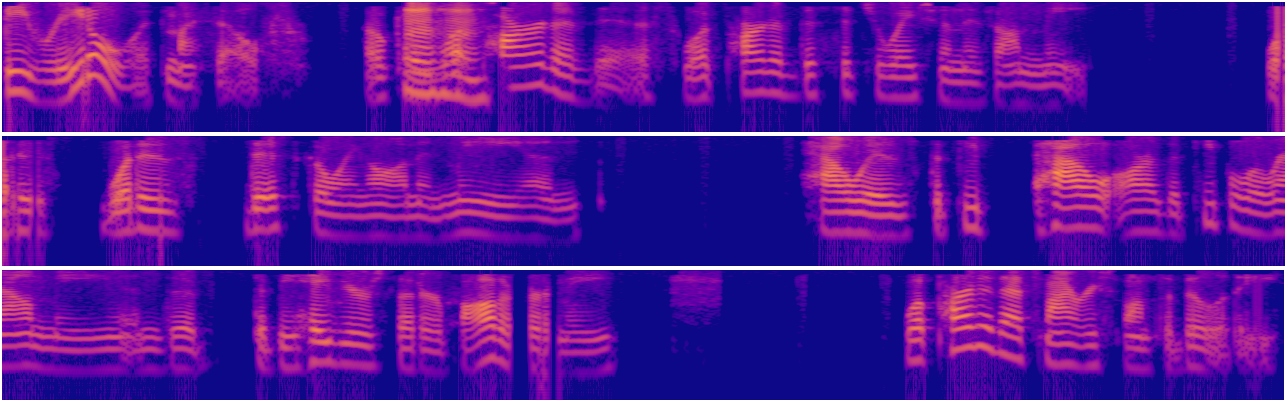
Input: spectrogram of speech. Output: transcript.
be real with myself. Okay, mm-hmm. what part of this, what part of this situation is on me? What is what is this going on in me, and how is the peop- how are the people around me and the the behaviors that are bothering me? What part of that's my responsibility?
